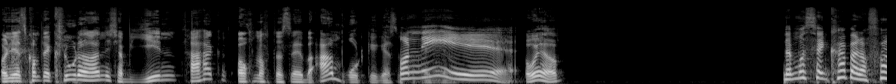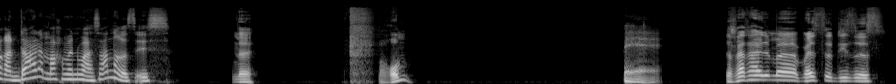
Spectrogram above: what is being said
Und jetzt kommt der Clou daran, ich habe jeden Tag auch noch dasselbe Armbrot gegessen. oh nee. Oh ja. Dann muss dein Körper doch voll Randale machen, wenn du was anderes isst. Ne. Warum? Bäh. Das hat halt immer, weißt du, dieses.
